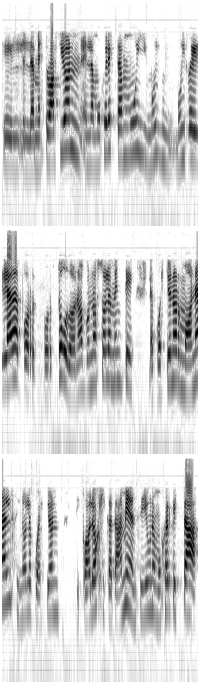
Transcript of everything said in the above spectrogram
que la menstruación en la mujer está muy muy muy reglada por por todo no no solamente la cuestión hormonal sino la cuestión psicológica también si una mujer que está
